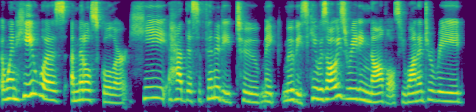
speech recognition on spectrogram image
when he was a middle schooler, he had this affinity to make movies. He was always reading novels. He wanted to read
